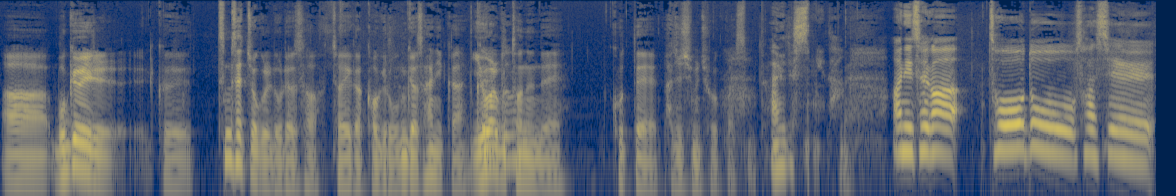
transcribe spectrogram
어 목요일 그 틈새 쪽을 노려서 저희가 거기로 옮겨서 하니까 2월부터는 네. 그때 봐주시면 좋을 것 같습니다. 알겠습니다. 아니 제가 저도 사실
